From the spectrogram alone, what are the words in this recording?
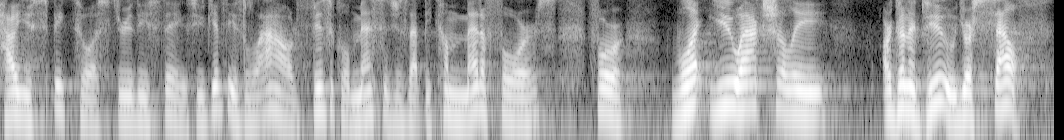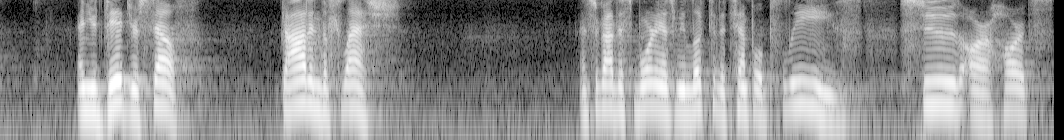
how you speak to us through these things. You give these loud physical messages that become metaphors for what you actually are going to do yourself. And you did yourself. God in the flesh. And so, God, this morning, as we look to the temple, please soothe our hearts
